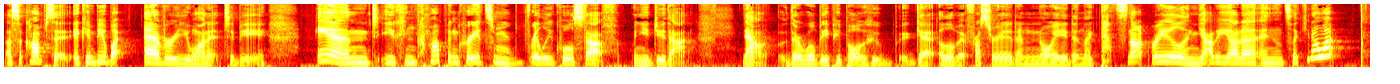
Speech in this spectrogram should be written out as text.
That's a composite. It can be whatever you want it to be. And you can come up and create some really cool stuff when you do that. Now, there will be people who get a little bit frustrated and annoyed and like, that's not real and yada yada. And it's like, you know what?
